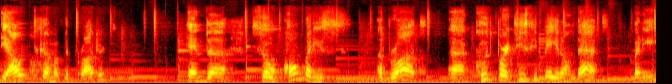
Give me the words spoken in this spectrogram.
the outcome of the project. And uh, so companies abroad uh, could participate on that, but it,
